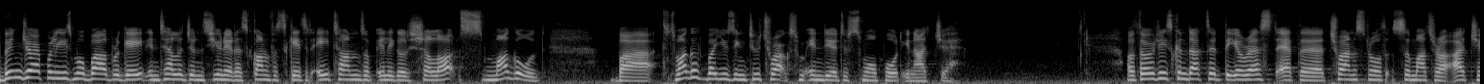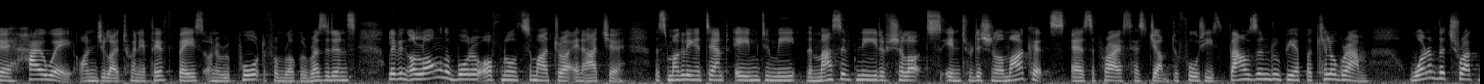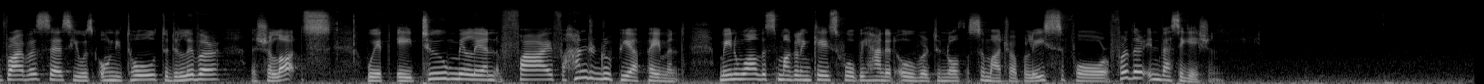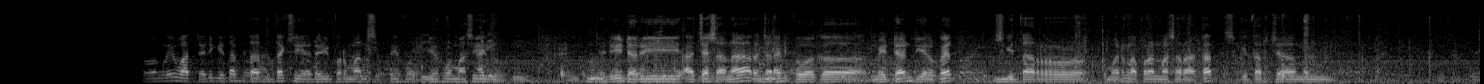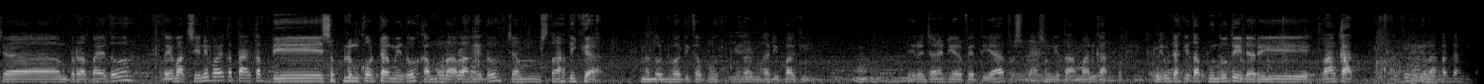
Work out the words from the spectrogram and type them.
Binjai Police Mobile Brigade Intelligence Unit has confiscated 8 tons of illegal shallots smuggled by, smuggled by using two trucks from India to small port in Aceh. Authorities conducted the arrest at the Trans-North Sumatra Aceh Highway on July 25th based on a report from local residents living along the border of North Sumatra and Aceh. The smuggling attempt aimed to meet the massive need of shallots in traditional markets as the price has jumped to 40,000 rupiah per kilogram. One of the truck drivers says he was only told to deliver the shallots with a 2,500 rupiah payment. Meanwhile, the smuggling case will be handed over to North Sumatra Police for further investigation. Lewat, jadi kita bisa deteksi ya dari informasi, informasi itu. Jadi dari Aceh sana rencana dibawa ke Medan di Elbet sekitar kemarin laporan masyarakat sekitar jam jam berapa itu lewat sini pokoknya ketangkep di sebelum Kodam itu Kampung Lalang itu jam setengah tiga atau dua tiga puluh tadi pagi. Jadi rencana di Helvetia terus langsung kita amankan. Ini udah kita buntuti dari Langkat. Dari Langkat udah kita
